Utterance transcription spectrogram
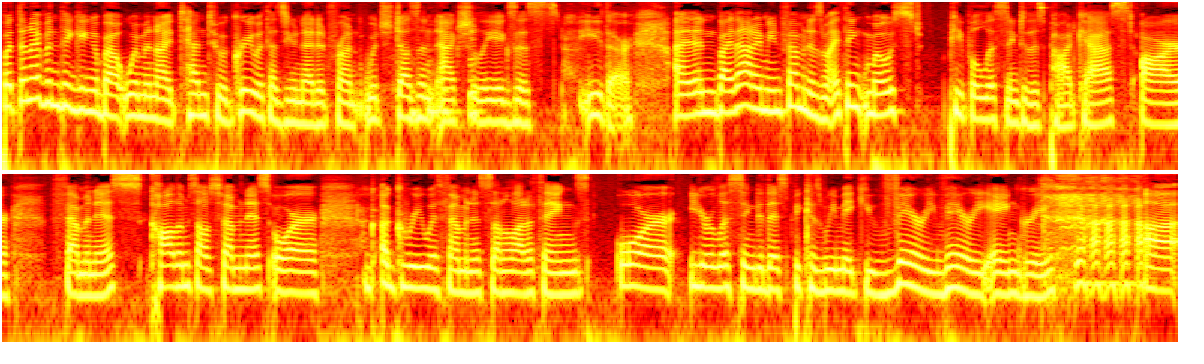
But then I've been thinking about women I tend to agree with as united front, which doesn't actually exist either. And by that I mean feminism. I think most people listening to this podcast are feminists, call themselves feminists, or agree with feminists on a lot of things. Or you're listening to this because we make you very, very angry. Uh,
